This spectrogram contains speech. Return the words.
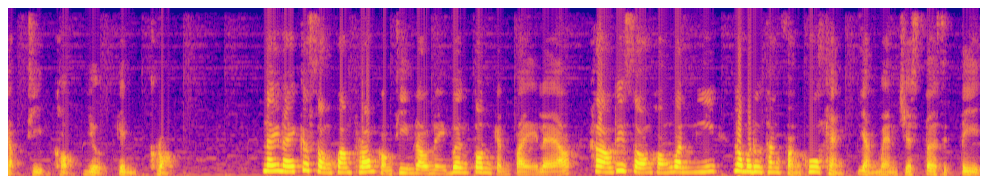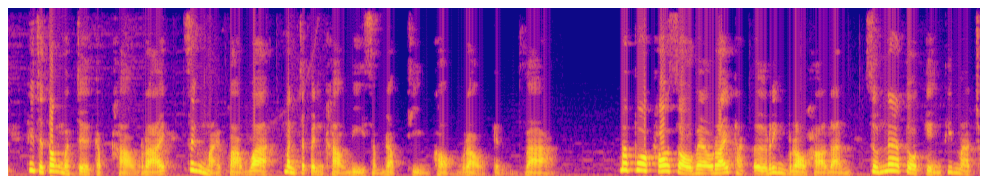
กับทีมของเยอร์เกนครอปไหนๆก็ส่องความพร้อมของทีมเราในเบื้องต้นกันไปแล้ว ข่าวที่ 2 ของวันนี้เรามาดูทางฝั่งคู่แข่งอย่างแมนเชสเตอร์ซิตี้ที่จะต้องมาเจอกับข่าวร้าย ซึ่งหมายความว่ามันจะเป็นข่าวดีสำหรับทีมของเรากันบ้าง เมื่อพวกเขาส่อแววไร้ถักเออริงบราฮารันศูนหน้าตัวเก่งที่มาโช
